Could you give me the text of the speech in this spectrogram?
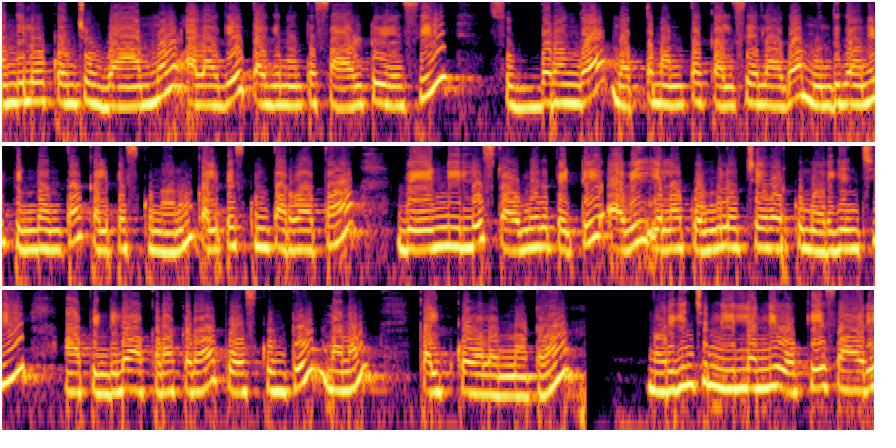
అందులో కొంచెం వాము అలాగే తగినంత సాల్ట్ వేసి శుభ్రంగా మొత్తం అంతా కలిసేలాగా ముందుగానే పిండి అంతా కలిపేసుకున్నాను. కలిపేసుకున్న తర్వాత వేడి నీళ్ళు స్టవ్ మీద పెట్టి అవి ఇలా పొంగులు వచ్చే వరకు మరిగించి ఆ పిండిలో అక్కడక్కడ పోసుకుంటూ మనం కలుపుకోవాలన్నమాట. మరిగించిన నీళ్ళన్నీ ఒకేసారి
